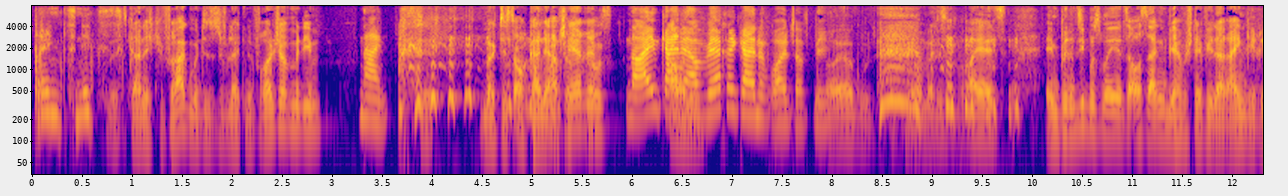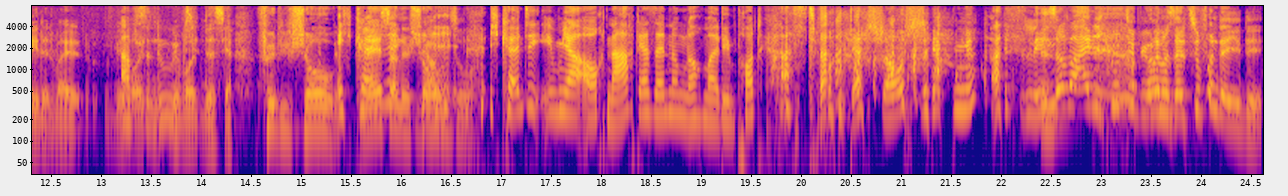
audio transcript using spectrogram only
bringt's nichts. Jetzt gar nicht gefragt, möchtest du vielleicht eine Freundschaft mit ihm? Nein. Möchtest auch keine Affäre? plus. Nein, keine Auch nicht. Affäre, keine Freundschaft nicht. Oh ja, gut. Okay, aber das war ja jetzt, Im Prinzip muss man jetzt auch sagen, wir haben Steffi da reingeredet, weil wir, wollten, wir wollten das ja für die Show. Ich könnte- Gläserne Show und so. Ich könnte ihm ja auch nach der Sendung nochmal den Podcast von der Show schicken als Das Link. ist aber eigentlich gut, Tippi, oder was hältst du von der Idee?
